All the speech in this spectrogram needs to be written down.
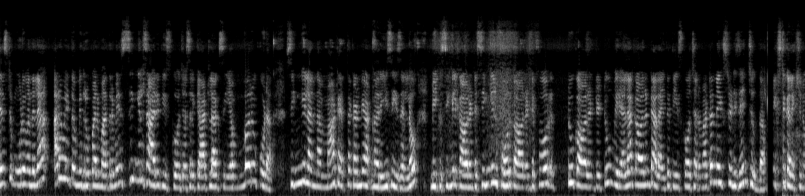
జస్ట్ మూడు వందల అరవై తొమ్మిది రూపాయలు మాత్రమే సింగిల్ శారీ తీసుకోవచ్చు. అసలు క్యాటలాగ్స్ ఎవ్వరు కూడా సింగిల్ అన్న మాట ఎత్తకండి అంటున్నారు ఈ సీజన్లో. మీకు సింగిల్ కావాలంటే సింగిల్ ఫోర్ కావాలంటే ఫోర్ టూ కావాలంటే టూ. మీరు ఎలా కావాలంటే అలా అయితే తీసుకోవచ్చు అనమాట నెక్స్ట్ డిజైన్ చూద్దాం. Next collection.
